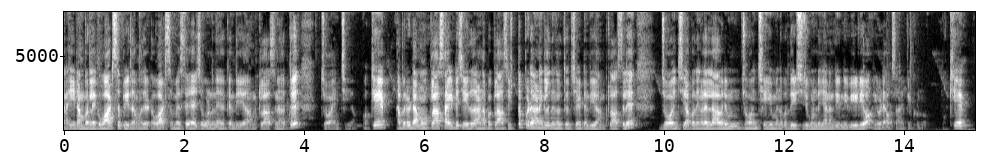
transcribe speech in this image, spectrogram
ആറ് ഈ നമ്പറിലേക്ക് വാട്സപ്പ് ചെയ്താൽ മതി കേട്ടോ. വാട്സപ്പ് മെസ്സേജ് അയച്ചുകൊണ്ട് നിങ്ങൾക്ക് എന്ത് ചെയ്യാം? ക്ലാസ്സിനകത്ത് ജോയിൻ ചെയ്യാം. ഓക്കെ അപ്പോൾ ഒരു ഡെമോ ക്ലാസ് ആയിട്ട് ചെയ്തതാണ്. അപ്പോൾ ക്ലാസ് ഇഷ്ടപ്പെടുകയാണെങ്കിൽ നിങ്ങൾ തീർച്ചയായിട്ടും എന്ത് ചെയ്യാം? ക്ലാസ്സിൽ ജോയിൻ ചെയ്യാം. അപ്പോൾ നിങ്ങളെല്ലാവരും ജോയിൻ ചെയ്യുമെന്ന് പ്രതീക്ഷിച്ചുകൊണ്ട് ഞാൻ എന്ത് ചെയ്യുന്നു? ഈ വീഡിയോ ഇവിടെ അവസാനിപ്പിക്കുന്നു. ഓക്കെ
